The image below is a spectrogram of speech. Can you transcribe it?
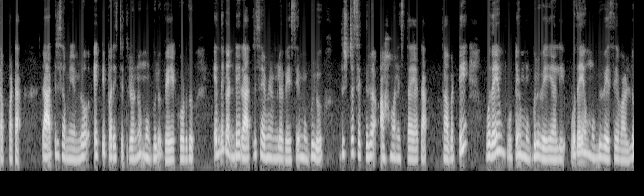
తప్పట. రాత్రి సమయంలో ఎట్టి పరిస్థితుల్లోనూ ముగ్గులు వేయకూడదు. ఎందుకంటే రాత్రి సమయంలో వేసే ముగ్గులు దుష్టశక్తులు ఆహ్వానిస్తాయట. కాబట్టి ఉదయం పూటే ముగ్గులు వేయాలి. ఉదయం ముగ్గు వేసేవాళ్ళు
